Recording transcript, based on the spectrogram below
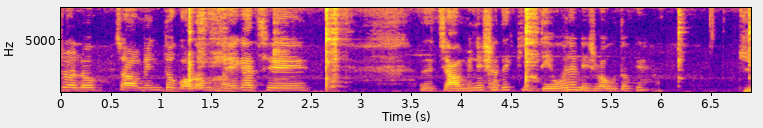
চলো, চাউমিন তো গরম হয়ে গেছে। চাউমিনের সাথে কি দেবো জানিস বাবু তোকে? কি?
